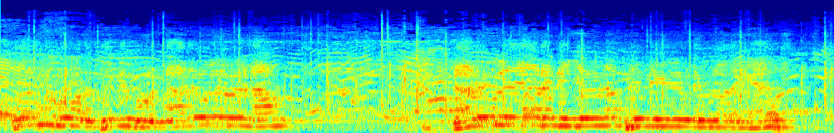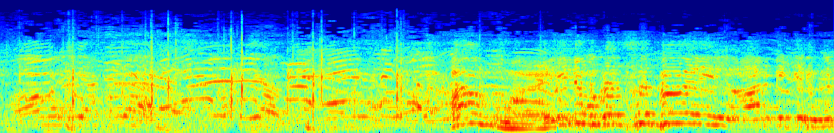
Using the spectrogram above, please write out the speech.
திரும்பி போ திரும்பி போ நடுவில் வேணாம் நடுவில் யாரும் நீங்க வேணா பிள்ளைங்க பாருங்க ஆமா இது முதல் போய் ஆரம்பிக்கிறது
